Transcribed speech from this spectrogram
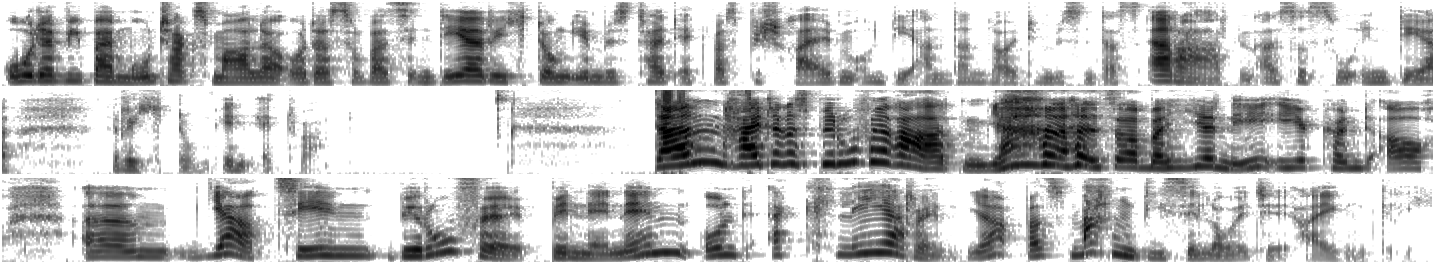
oder wie beim Montagsmaler oder sowas in der Richtung, ihr müsst halt etwas beschreiben und die anderen Leute müssen das erraten. Also so in der Richtung in etwa. Dann heiteres Berufe raten. Ja, also aber hier, nee, ihr könnt auch ähm, ja, zehn Berufe benennen und erklären. Ja, was machen diese Leute eigentlich?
